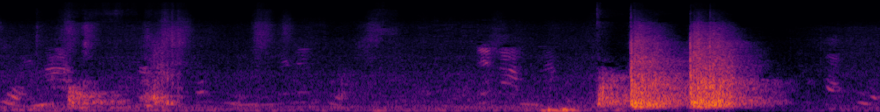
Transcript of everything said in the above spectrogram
สวยมากแต่ก็คือมันไม่ได้สวยแนะนำนะขายถูก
